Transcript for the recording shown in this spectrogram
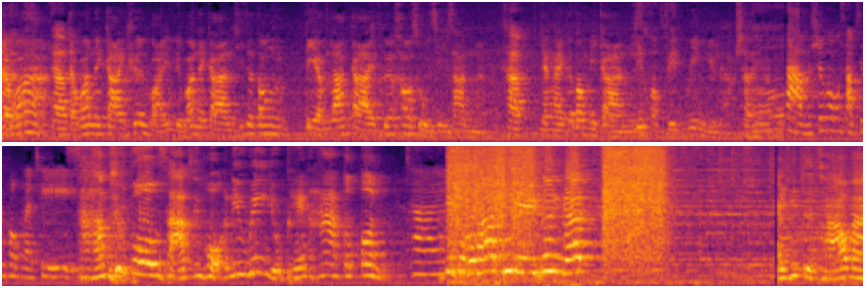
แต่ว่าครับ แต่ว่าในการเคลื่อนไหวหรือว่าในการที่จะต้องเตรียมร่างกายเพื่อเข้าสู่ซีซั่นน่ะครับ ยังไไงก็ต้องมีการเรียกความฟิต วิ่งอยู่แล้วใช่ครับ สามชั่วโมงสามสิบหกนาที สามชั่วโมงสามสิบหกนี่วิ่งอยู่เพจห้าต้นใช่ ๆมีสุขภาพที่ดีขึ้นครับ ใครที่ตื่นเช้ามา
